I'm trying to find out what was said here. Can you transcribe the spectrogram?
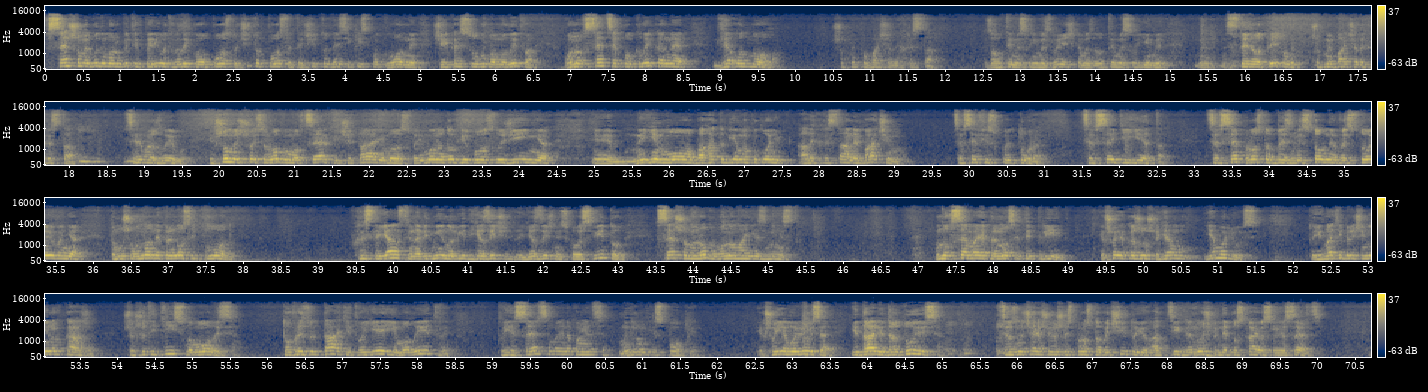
все, що ми будемо робити в період Великого посту, чи то постити, чи то десь якісь поклони, чи якась сугуба молитва, воно все це покликане для одного, щоб ми побачили Христа. Золотими своїми звичками, золотими своїми е, стереотипами, щоб ми бачили Христа. Це важливо. Якщо ми щось робимо в церкві, читаємо, стоїмо на довгих богослужіннях, е, не їмо, багато б'ємо поклонів, але Христа не бачимо, це все фізкультура, це все дієта, Це все просто безмістовне вистоювання, тому що воно не приносить плоду. В християнстві, на відміну від язич... язичницького світу, все, що ми робимо, воно має зміст. Воно все має приносити плід. Якщо я кажу, що я, я молюсь, то Ігнатій Бречанінов каже, що якщо ти дійсно молишся, то в результаті твоєї молитви твоє серце має наповнятися миром і спокоєм. Якщо я молюся і далі дратуюся, це означає, що я щось просто вичитую, а цих рядочків не пускаю в своє серце.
